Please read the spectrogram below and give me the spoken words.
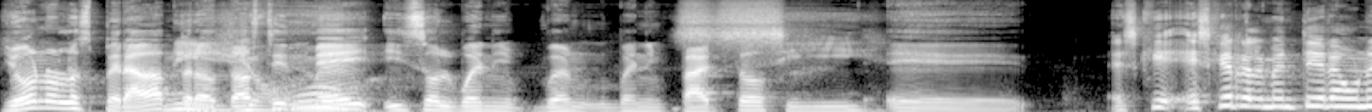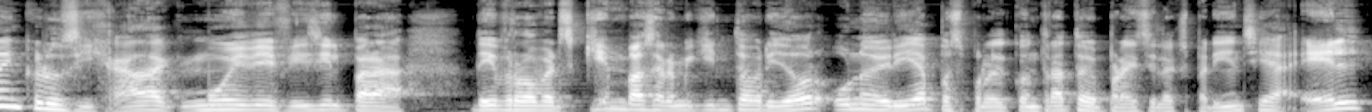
Yo no lo esperaba, Ni pero Dustin. May hizo el buen, buen, buen impacto. Sí. Eh, Es que, es que realmente era una encrucijada muy difícil para Dave Roberts. ¿Quién va a ser mi quinto abridor? Uno diría, pues por el contrato de Price y la experiencia, él.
